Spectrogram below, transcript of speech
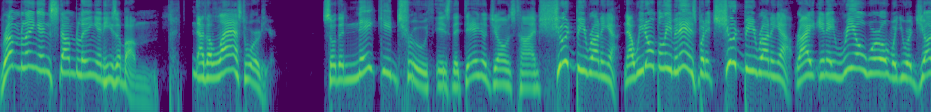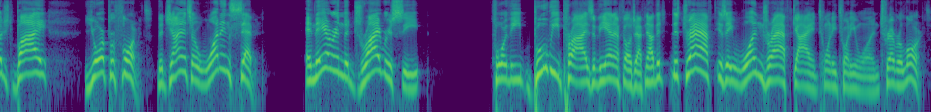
Rumbling and stumbling, and he's a bum. Now, the last word here. So, the naked truth is that Daniel Jones' time should be running out. Now, we don't believe it is, but it should be running out, right? In a real world where you are judged by your performance. The Giants are one in seven, and they are in the driver's seat for the booby prize of the NFL draft. Now, this, this draft is a one draft guy in 2021, Trevor Lawrence.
